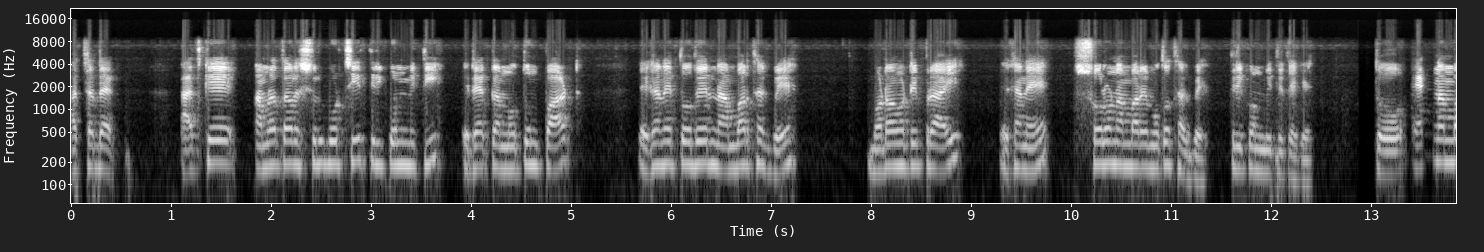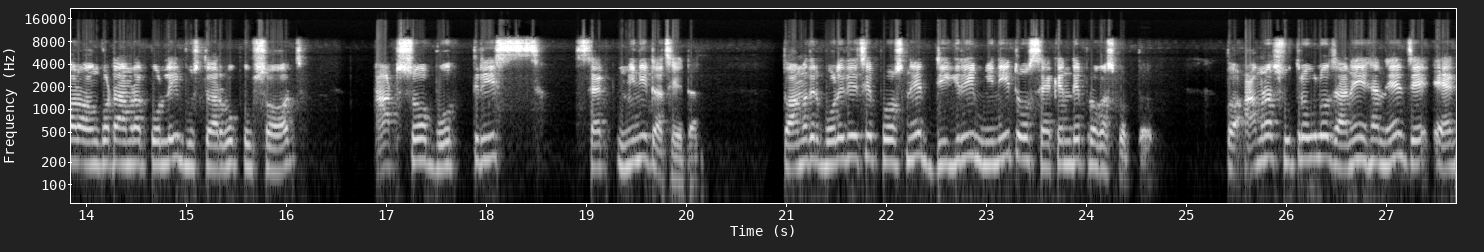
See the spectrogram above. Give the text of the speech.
আচ্ছা দেখ, আজকে আমরা তাহলে শুরু করছি ত্রিকোণমিতি, এটা একটা নতুন পার্ট। এখানে তোদের নাম্বার থাকবে মোটামুটি প্রায় এখানে ষোলো নাম্বারের মতো থাকবে ত্রিকোণমিতি থেকে। তো এক নাম্বার অঙ্কটা আমরা করলেই বুঝতে পারব খুব সহজ। আটশো বত্রিশ মিনিট আছে এটা। তো আমাদের বলে দিয়েছে প্রশ্নে ডিগ্রি, মিনিট ও সেকেন্ডে প্রকাশ করতে হবে। তো আমরা সূত্রগুলো জানি এখানে যে এক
